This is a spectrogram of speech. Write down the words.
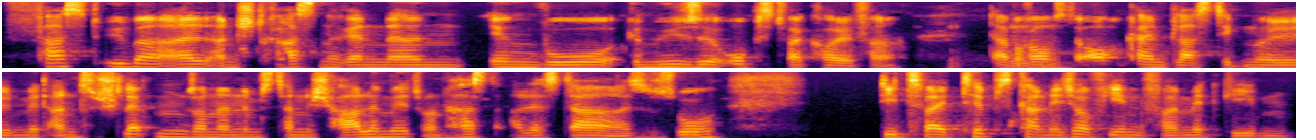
fast überall an Straßenrändern irgendwo Gemüse, Obstverkäufer. Da mhm. brauchst du auch keinen Plastikmüll mit anzuschleppen, sondern nimmst dann eine Schale mit und hast alles da. Also so die zwei Tipps kann ich auf jeden Fall mitgeben.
